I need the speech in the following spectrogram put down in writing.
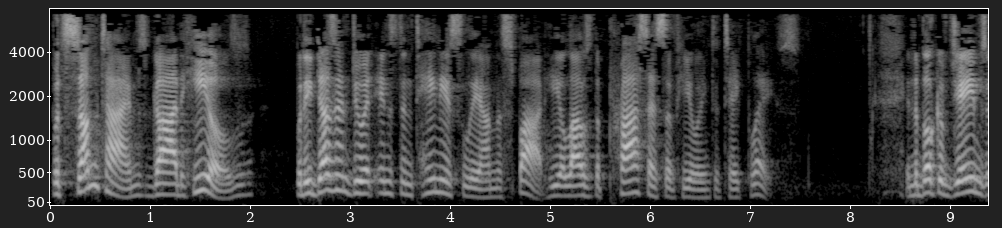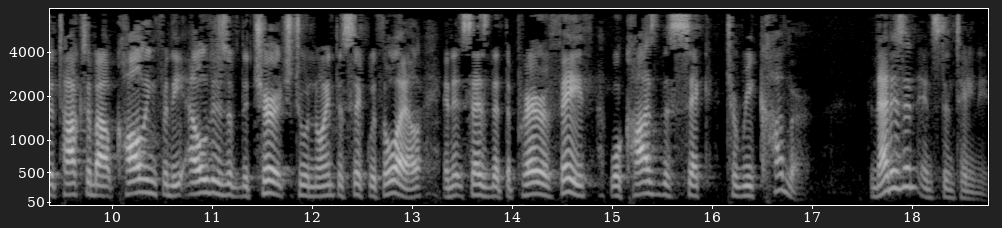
But sometimes God heals, but he doesn't do it instantaneously on the spot. He allows the process of healing to take place. In the book of James, it talks about calling for the elders of the church to anoint the sick with oil, and it says that the prayer of faith will cause the sick to recover. And that isn't instantaneous.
